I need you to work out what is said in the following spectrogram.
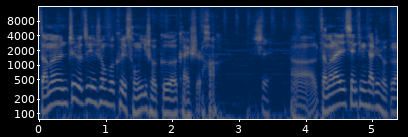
咱们这个最近生活可以从一首歌开始哈。是。啊，咱们来先听一下这首歌。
